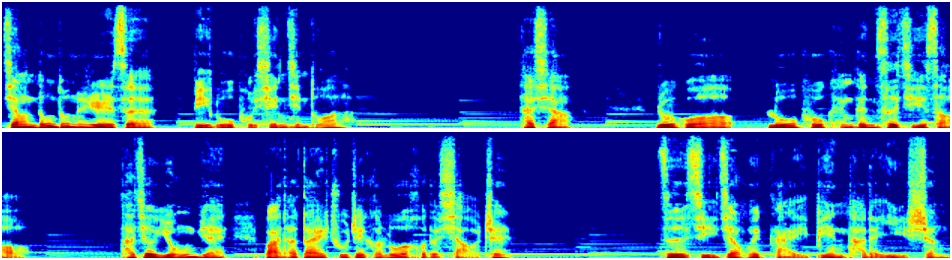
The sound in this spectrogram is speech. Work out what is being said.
蒋东东的日子比卢普先进多了。他想，如果卢普肯跟自己走，他就永远把他带出这个落后的小镇，自己将会改变他的一生。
